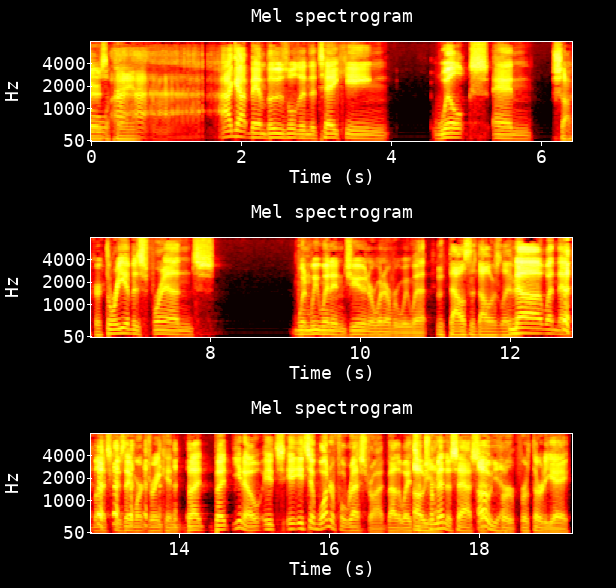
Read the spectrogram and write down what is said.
anywhere is a pain. I, I, I got bamboozled into taking Wilkes and Shocker. three of his friends when we went in June or whenever we went. A thousand dollars later. No, it wasn't that much because they weren't drinking. But but you know, it's it's a wonderful restaurant. By the way, it's Oh, a yeah. tremendous asset Oh, yeah. for for 30A.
